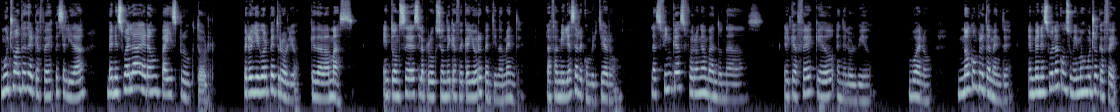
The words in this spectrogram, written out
Mucho antes del café de especialidad, Venezuela era un país productor, pero llegó el petróleo, que daba más. Entonces la producción de café cayó repentinamente. Las familias se reconvirtieron. Las fincas fueron abandonadas. El café quedó en el olvido. Bueno, no completamente. En Venezuela consumimos mucho café,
